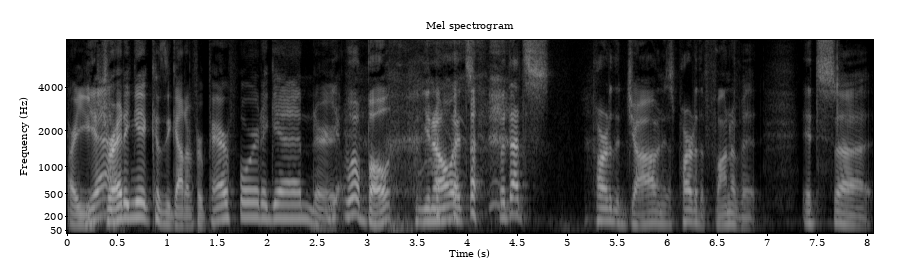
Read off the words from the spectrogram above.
are you Yeah. dreading it because you got to prepare for it again? Or Yeah, well, both. You know, it's but that's part of the job and it's part of the fun of it. It's uh,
